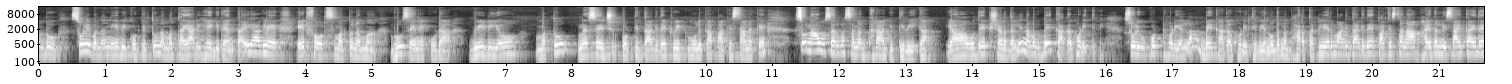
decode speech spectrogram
ಒಂದು ಸುಳಿವನ್ನು ನೇವಿ ಕೊಟ್ಟಿತ್ತು. ನಮ್ಮ ತಯಾರಿ ಹೇಗಿದೆ ಅಂತ ಈಗಾಗಲೇ ಏರ್ಫೋರ್ಸ್ ಮತ್ತು ನಮ್ಮ ಭೂಸೇನೆ ಕೂಡ ವಿಡಿಯೋ ಮತ್ತು ಮೆಸೇಜ್ ಕೊಟ್ಟಿದ್ದಾಗಿದೆ ಟ್ವೀಟ್ ಮೂಲಕ ಪಾಕಿಸ್ತಾನಕ್ಕೆ. ಸೊ ನಾವು ಸರ್ವಸನ್ನದ್ಧರಾಗಿದ್ದೀವಿ ಈಗ. ಯಾವುದೇ ಕ್ಷಣದಲ್ಲಿ ನಮಗೆ ಬೇಕಾದಾಗ ಹೊಡಿತೀವಿ. ಸುಳಿವು ಕೊಟ್ಟು ಹೊಡೆಯಲ್ಲ ಬೇಕಾದಾಗ ಹೊಡಿತೀವಿ ಅನ್ನೋದನ್ನು ಭಾರತ ಕ್ಲಿಯರ್ ಮಾಡಿದ್ದಾಗಿದೆ. ಪಾಕಿಸ್ತಾನ ಆ ಭಯದಲ್ಲಿ ಸಾಯ್ತಾ ಇದೆ.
